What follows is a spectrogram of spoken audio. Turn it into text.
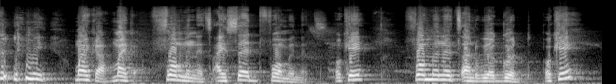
Let me, Micah, Micah, four minutes. I said four minutes, okay? Four minutes and we are good, okay?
